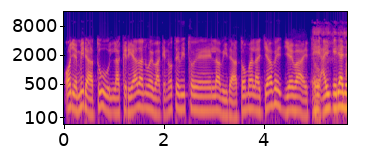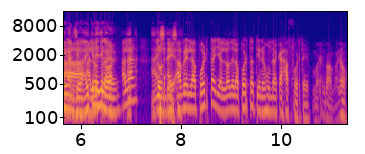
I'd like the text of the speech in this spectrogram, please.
Oye, mira, tú, la criada nueva que no te he visto en la vida, toma las llaves, lleva esto. Eh, ahí quería llegar A- yo ahí quería llegar ala, A- a donde esa. abres la puerta y al lado de la puerta tienes una caja fuerte. Bueno, vámonos.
